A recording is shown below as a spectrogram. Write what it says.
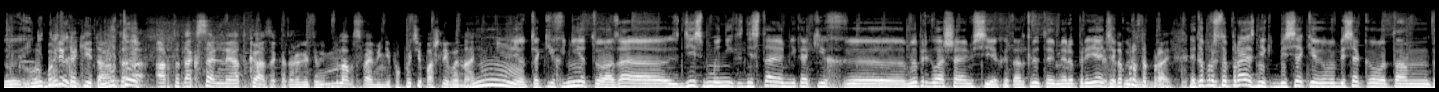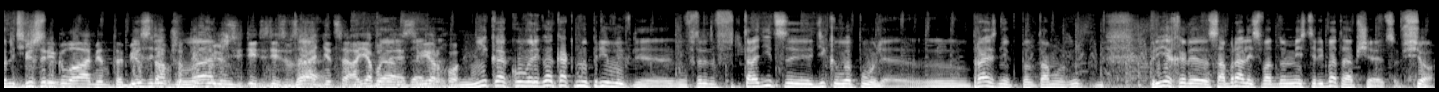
э, и не- Были не- какие-то не орто- то- ортодоксальные отказы, которые говорят, нам с вами не по пути, пошли вы нафиг. Нет, таких нету. А за- здесь мы не, не ставим никаких. э, мы приглашаем всех. Это открытое мероприятие. Это просто праздник? Это просто праздник без всякого, без всякого там Без политического. регламента, без, Без там, что ты будешь сидеть здесь в Да, заднице, а я буду да, здесь да, сверху. да. Никакого регламента, как мы привыкли. В, в традиции дикого поля. Э, Праздник, потому ну, приехали, собрались в одном месте ребята общаются. Все.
